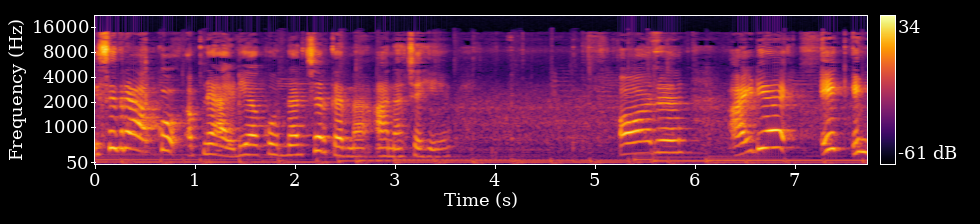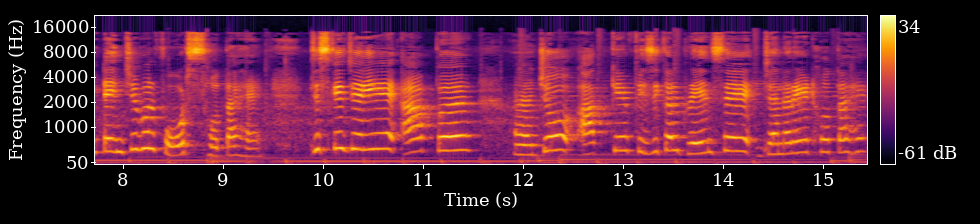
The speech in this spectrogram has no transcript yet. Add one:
इसी तरह आपको अपने आइडिया को नर्चर करना आना चाहिए। और आइडिया एक इंटेंजिबल फोर्स होता है, जिसके ज़रिए आप जो आपके फ़िज़िकल ब्रेन से जनरेट होता है,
